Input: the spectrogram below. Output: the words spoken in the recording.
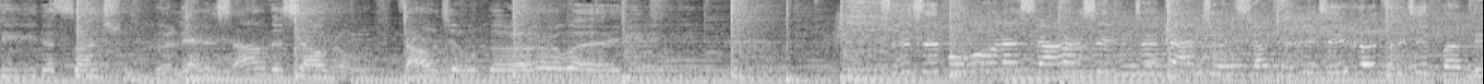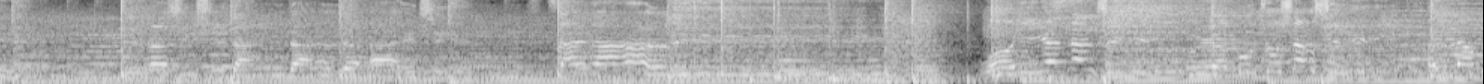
底的酸楚和脸上的笑容，早就合二为一。迟迟不能相信，这感觉像自己和自己分离。而信誓旦旦的爱情在哪里？我一言难尽，忍不住伤心，衡量不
